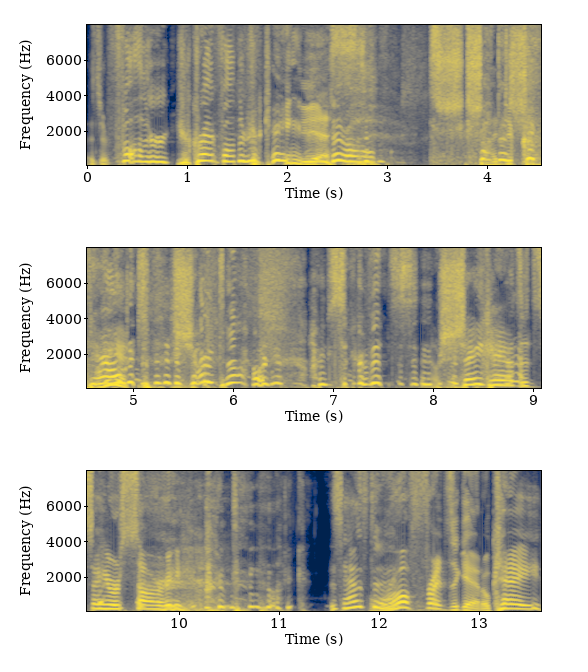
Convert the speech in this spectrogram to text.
is your father, your grandfather, your king? Yes. They're all, "Sh- Shut I the shit down. it." Shut it down. I'm sick of this. Now shake hands and say you're sorry. like, this has to We're all friends again, okay?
